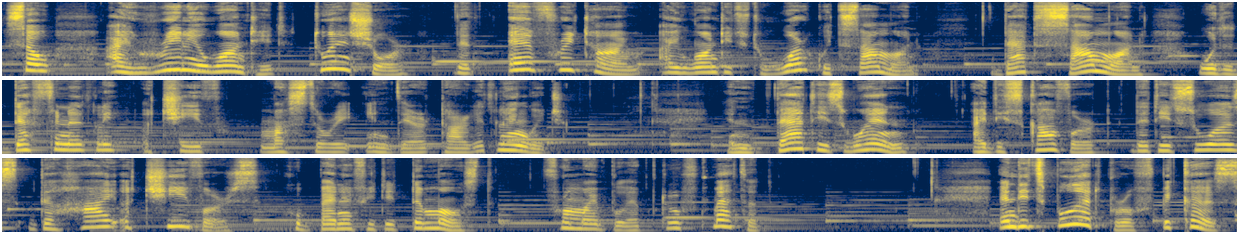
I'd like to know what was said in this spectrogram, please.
So I really wanted to ensure that every time I wanted to work with someone, that someone would definitely achieve mastery in their target language. And that is when I discovered that it was the high achievers who benefited the most from my bulletproof method. And it's bulletproof because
